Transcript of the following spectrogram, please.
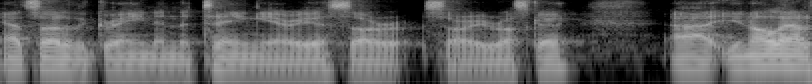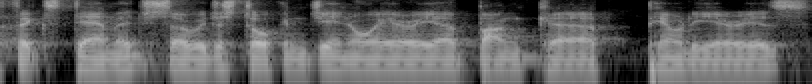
outside of the green and the teeing area. Sorry, sorry, Rossco. Uh, you're not allowed to fix damage. So we're just talking general area, bunker, penalty areas.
